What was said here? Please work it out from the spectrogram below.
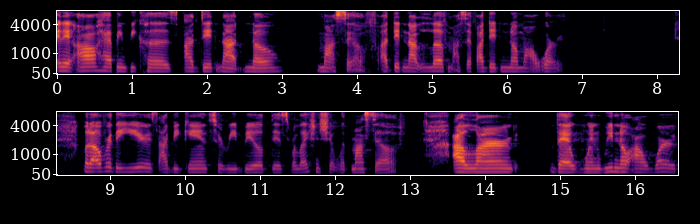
And it all happened because I did not know myself. I did not love myself. I didn't know my worth. But over the years, I began to rebuild this relationship with myself. I learned that when we know our worth,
